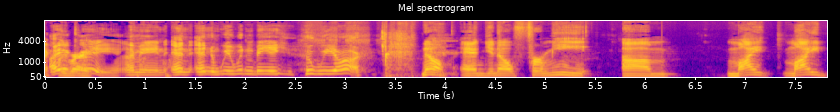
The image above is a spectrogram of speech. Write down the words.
Exactly right. agree. I mean, and and we wouldn't be who we are. No, and you know, for me, um, my my,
